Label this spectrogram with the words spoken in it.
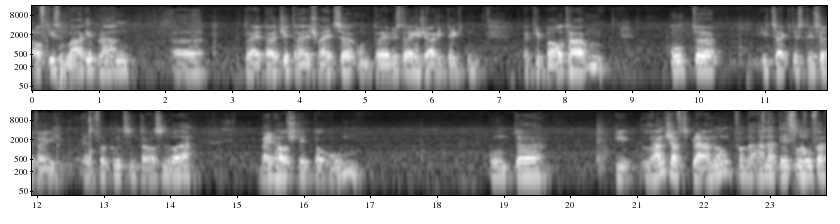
auf diesem Lageplan drei deutsche, drei Schweizer und drei österreichische Architekten gebaut haben. Und ich zeige das deshalb, weil ich erst vor kurzem draußen war. Mein Haus steht da oben und äh, die Landschaftsplanung von der Anna Tetzelhofer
